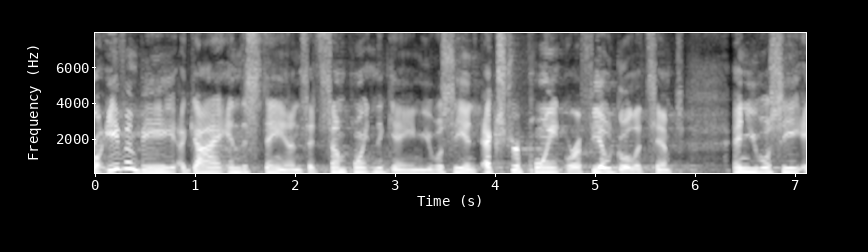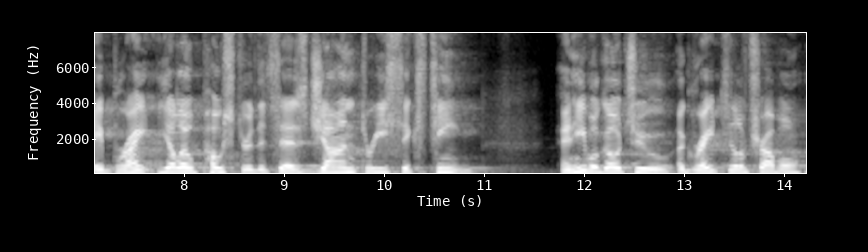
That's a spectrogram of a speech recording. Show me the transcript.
will even be a guy in the stands at some point in the game. You will see an extra point or a field goal attempt, and you will see a bright yellow poster that says John 3:16. And he will go to a great deal of trouble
